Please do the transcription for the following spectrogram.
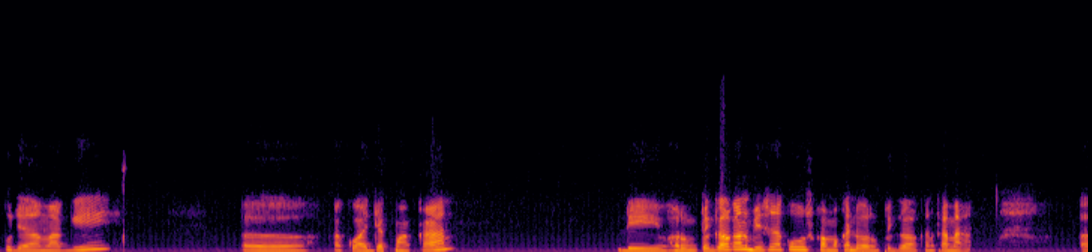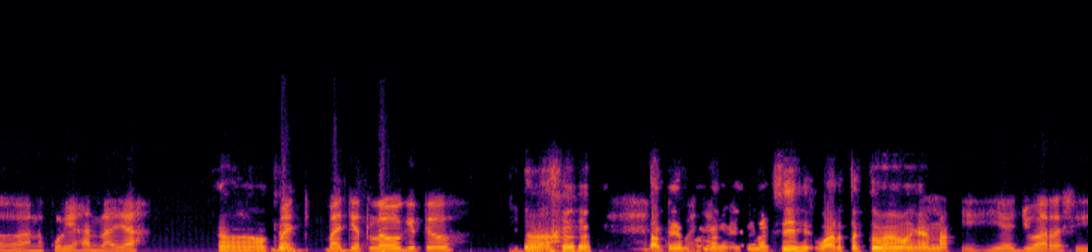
aku jalan lagi eh aku ajak makan di warung Tegal kan biasa aku suka makan di warung Tegal kan karena eh, anak kuliahan lah ya. nah oke Baj- budget low gitu. Nah, tapi aja. memang enak sih warteg tuh memang enak Iya, juara sih.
